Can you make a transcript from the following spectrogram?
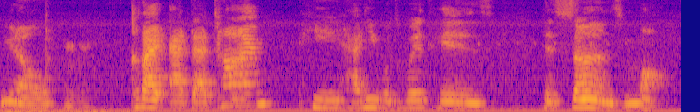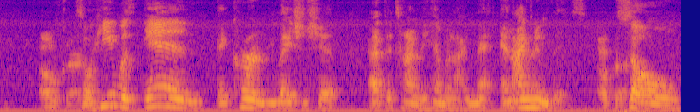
You know, because I at that time he had he was with his his son's mom. Okay. So he was in a current relationship at the time that him and I met, and I knew this. okay. So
